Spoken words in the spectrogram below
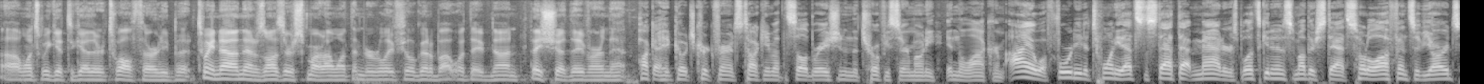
uh, once we get together at 12:30. But between now and then, as long as they're smart, I want them to really feel good about what they've done. They should. They've earned that. Hawkeye head coach Kirk Ferentz talking about the celebration and the trophy ceremony in the locker room. Iowa 40 to 20. That's the stat that matters. But let's get into some other stats. Total offensive yards.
